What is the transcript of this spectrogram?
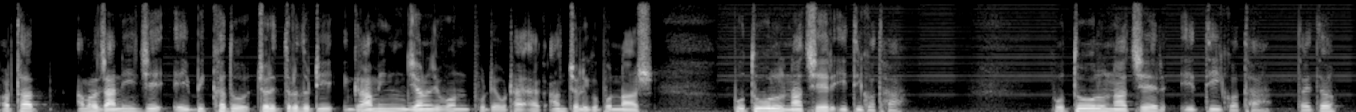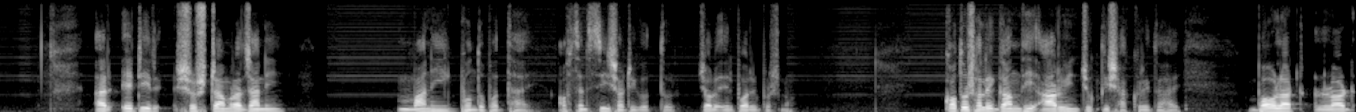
অর্থাৎ আমরা জানি যে এই বিখ্যাত চরিত্র দুটি গ্রামীণ জনজীবন ফুটে ওঠা এক আঞ্চলিক উপন্যাস, পুতুল নাচের ইতিকথা। পুতুল নাচের ইতি কথা, তাই তো? আর এটির স্রষ্টা আমরা জানি মানিক বন্দ্যোপাধ্যায়, অপশন সি সঠিক উত্তর। চলো, এর পরের প্রশ্ন। কত সালে গান্ধী আরউইন চুক্তি স্বাক্ষরিত হয়? বওলাট লর্ড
